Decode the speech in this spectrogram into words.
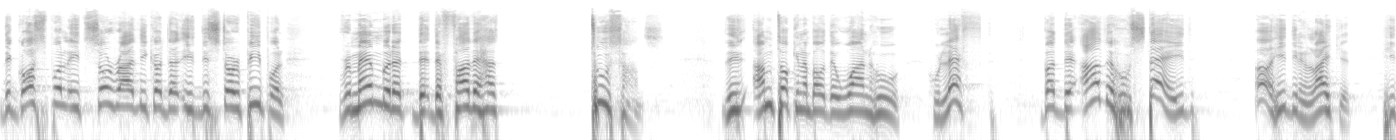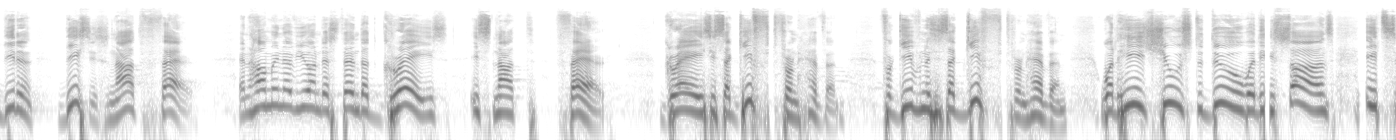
The gospel is so radical that it disturbs people. Remember that the, the father has two sons. The, I'm talking about the one who, who left. But the other who stayed, oh, he didn't like it. He didn't, this is not fair. And how many of you understand that grace is not fair? Grace is a gift from heaven. Forgiveness is a gift from heaven. What he chooses to do with his sons, it's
